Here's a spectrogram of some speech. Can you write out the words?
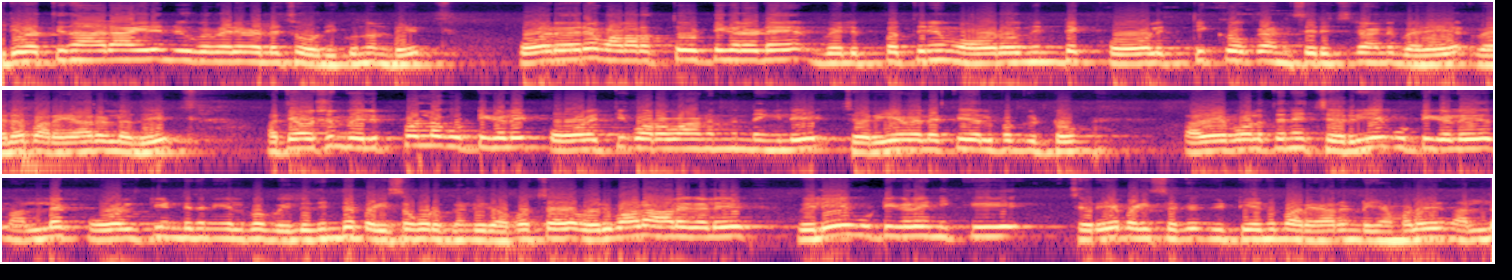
ഇരുപത്തിനാലായിരം രൂപ വരെ വില ചോദിക്കുന്നുണ്ട്. ഓരോരോ വളർത്തുകുട്ടികളുടെ വലുപ്പത്തിനും ഓരോന്നിന്റെ ക്വാളിറ്റിക്കും ഒക്കെ അനുസരിച്ചിട്ടാണ് വില വില പറയാറുള്ളത്. അത്യാവശ്യം വലുപ്പമുള്ള കുട്ടികൾ ക്വാളിറ്റി കുറവാണെന്നുണ്ടെങ്കിൽ ചെറിയ വിലക്ക് ചിലപ്പോൾ കിട്ടും. അതേപോലെ തന്നെ ചെറിയ കുട്ടികൾ നല്ല ക്വാളിറ്റി ഉണ്ടെന്നുണ്ടെങ്കിൽ ചിലപ്പോൾ വലുതിന്റെ പൈസ കൊടുക്കേണ്ടി വരും. അപ്പൊ ഒരുപാട് ആളുകൾ വലിയ കുട്ടികളെ എനിക്ക് ചെറിയ പൈസക്ക് കിട്ടിയെന്ന് പറയാറുണ്ട്. നമ്മൾ നല്ല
